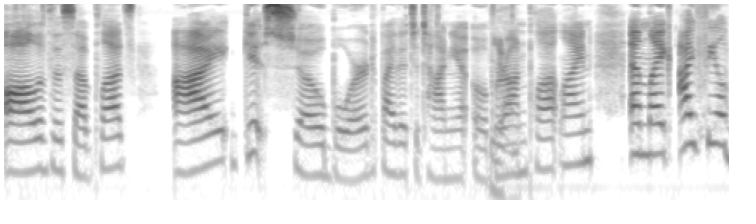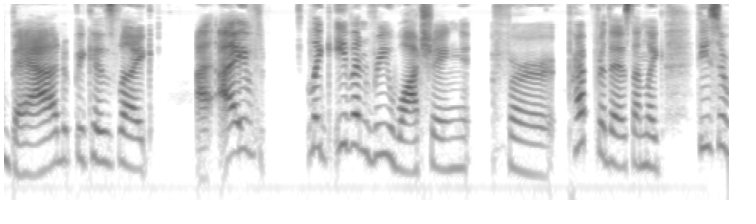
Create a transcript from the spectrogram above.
all of the subplots, I get so bored by the Titania Oberon plotline. And, like, I feel bad because, like, I- I've, like, even rewatching for prep for this, I'm like, these are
